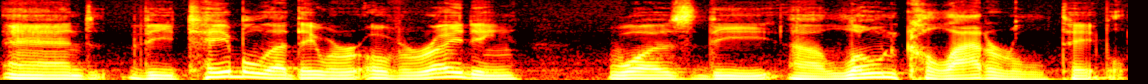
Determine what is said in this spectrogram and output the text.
and the table that they were overwriting was the uh, loan collateral table.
